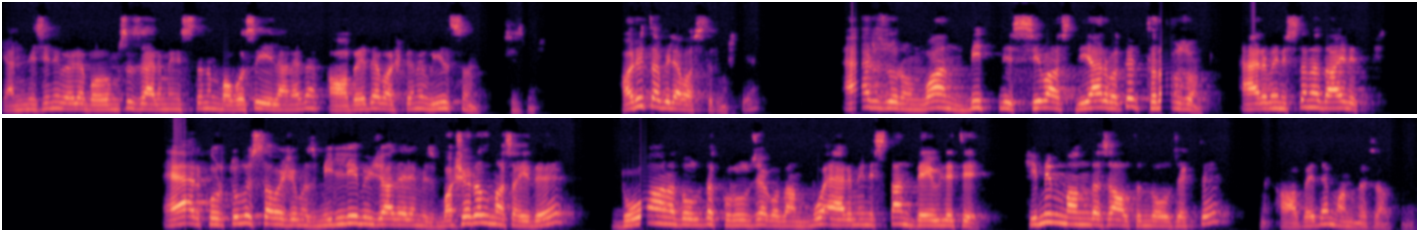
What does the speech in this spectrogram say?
Kendisini böyle bağımsız Ermenistan'ın babası ilan eden ABD Başkanı Wilson çizmiş. Harita bile bastırmıştı ya. Erzurum, Van, Bitlis, Sivas, Diyarbakır, Trabzon Ermenistan'a dahil etmişti. Eğer Kurtuluş Savaşımız, milli mücadelemiz başarılmasaydı Doğu Anadolu'da kurulacak olan bu Ermenistan devleti kimin mandası altında olacaktı? ABD mandası altında.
